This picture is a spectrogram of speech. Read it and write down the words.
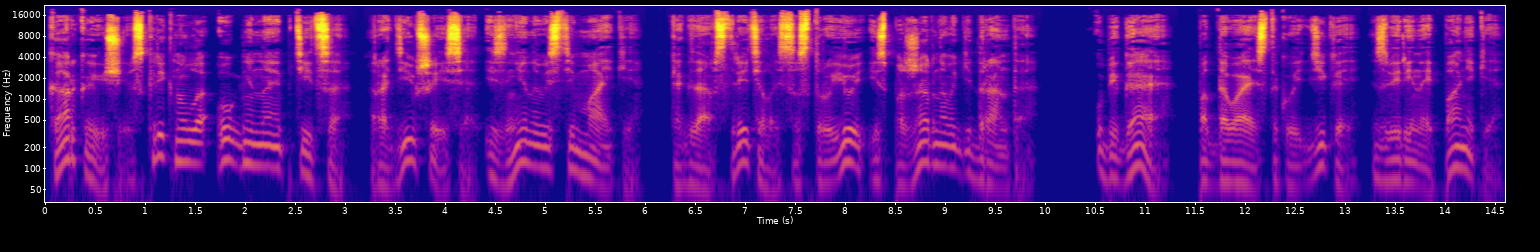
Каркающе вскрикнула огненная птица, родившаяся из ненависти Майки, когда встретилась со струей из пожарного гидранта. Убегая, поддаваясь такой дикой звериной панике,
